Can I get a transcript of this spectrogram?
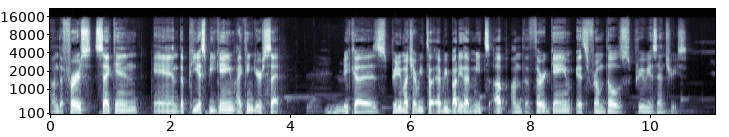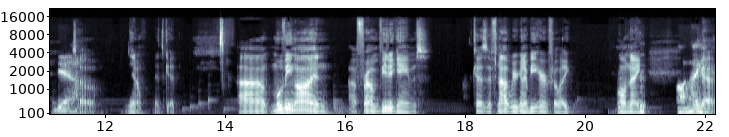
on the first, second and the PSP game, I think you're set. because pretty much every t- everybody that meets up on the third game it's from those previous entries Yeah. so you know it's good uh, moving on uh, from video games because if not, we're gonna be here for like all night. all night. Yeah,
